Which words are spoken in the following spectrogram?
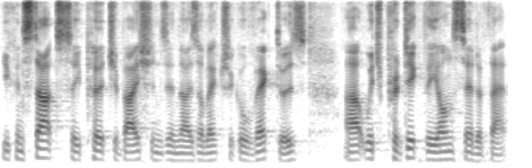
you can start to see perturbations in those electrical vectors uh, which predict the onset of that.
